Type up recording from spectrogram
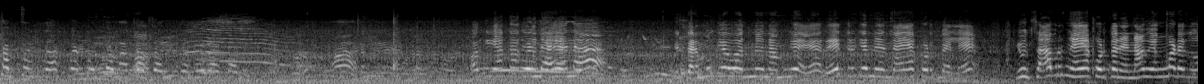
ಕಂಪ್ಲೇಂಟ್ ಹಾಕ್ಬೇಕು ಅಂತ ಮಾತಾಡ್ತಾನೆ ಕೆಲವ್ರು ಹಾ. ಅವ್ರಿಗೆ ಯಾಕಾದ್ರೆ ನ್ಯಾಯನ ಈ ಧರ್ಮಕ್ಕೆ ಒಂದು ನಮಗೆ ರೈತರಿಗೆ ನ್ಯಾಯ ಕೊಡ್ಮೇಲೆ ಇವ್ನು ಸಾಬ್ರಿಗೆ ನ್ಯಾಯ ಕೊಡ್ತಾನೆ. ನಾವು ಹೆಂಗ್ ಮಾಡೋದು?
